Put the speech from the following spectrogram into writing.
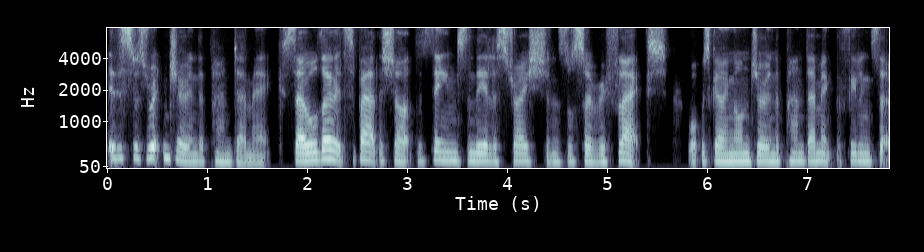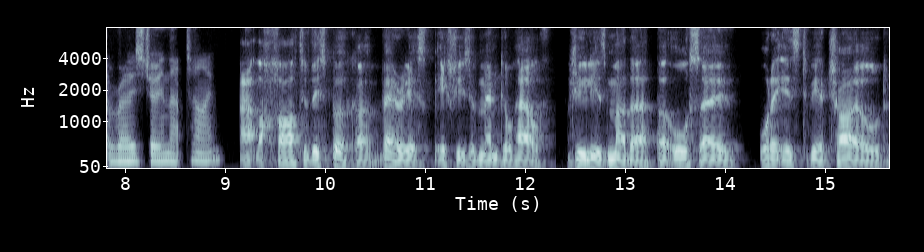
this was written during the pandemic. So, although it's about the shark, the themes and the illustrations also reflect what was going on during the pandemic, the feelings that arose during that time. At the heart of this book are various issues of mental health, Julia's mother, but also what it is to be a child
